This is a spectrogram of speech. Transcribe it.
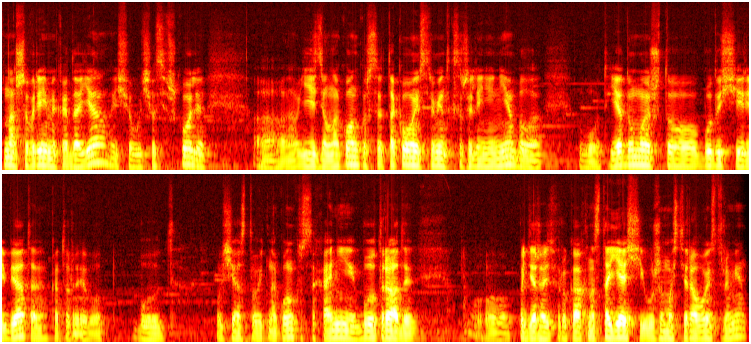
В наше время, когда я еще учился в школе, а, ездил на конкурсы, такого инструмента, к сожалению, не было. Вот. Я думаю, что будущие ребята, которые вот будут участвовать на конкурсах, они будут рады подержать в руках настоящий уже мастеровой инструмент.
